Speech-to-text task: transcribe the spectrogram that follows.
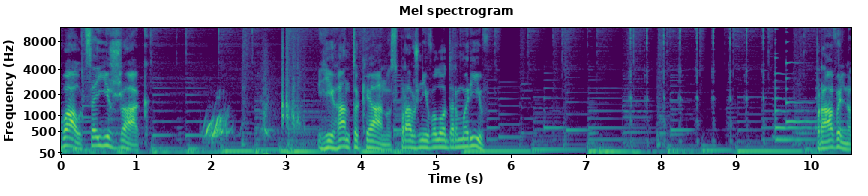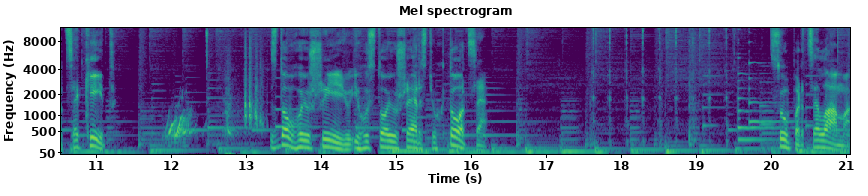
Вау, це їжак. Гігант океану, справжній володар морів. Правильно, це кит. З довгою шиєю і густою шерстю. Хто це? Супер, це лама.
